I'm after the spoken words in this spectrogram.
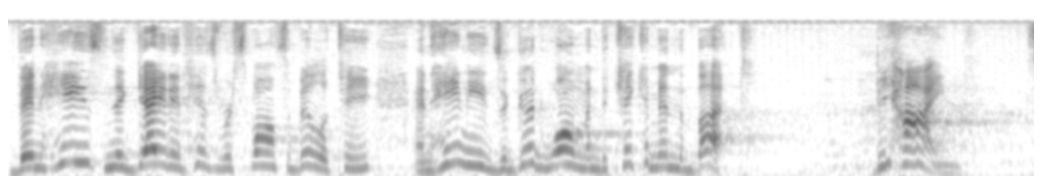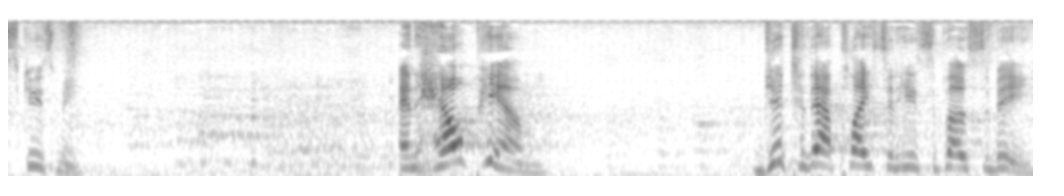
then he's negated his responsibility and he needs a good woman to kick him in the butt. Behind, excuse me. And help him get to that place that he's supposed to be.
